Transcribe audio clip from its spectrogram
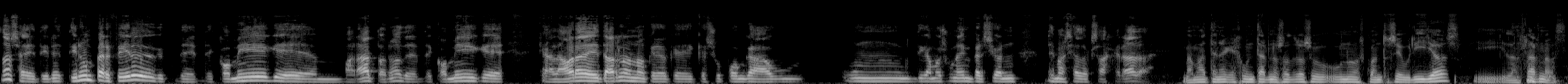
No sé, tiene, tiene un perfil de, de cómic eh, barato, ¿no? De, cómic que, a la hora de editarlo no creo que, que suponga un, un, digamos, una inversión demasiado exagerada. Vamos a tener que juntar nosotros unos cuantos eurillos y lanzarnos.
